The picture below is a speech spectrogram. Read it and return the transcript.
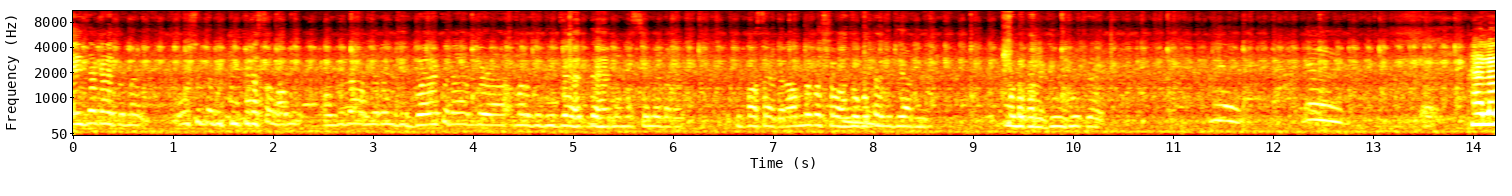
এই জায়গায় তো ওষুধ আমি যদি দয়া করে আমার যদি দেখেন আমার ছেলেটাকে একটু দেন। আপনাকে যদি মনে করেন হ্যালো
